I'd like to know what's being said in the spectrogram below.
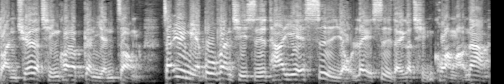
短缺的情况要更严重。在玉米的部分，其实它也是有类似的一个情况哦。那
